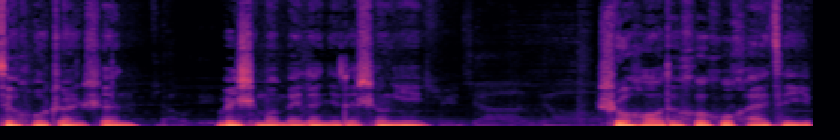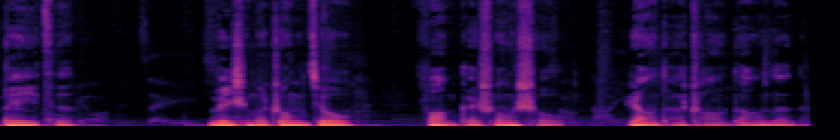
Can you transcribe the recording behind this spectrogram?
最后转身，为什么没了你的声音？说好的呵护孩子一辈子，为什么终究放开双手让他闯荡了呢？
